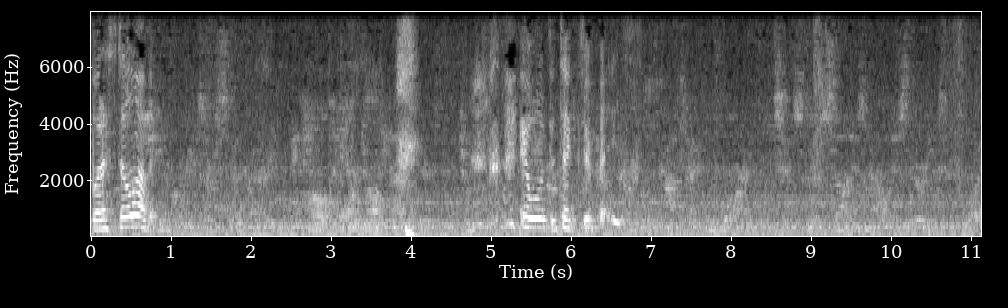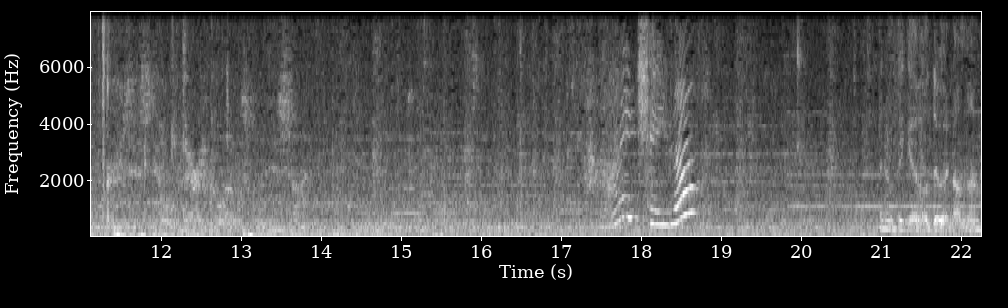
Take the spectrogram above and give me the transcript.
but I still love it. it won't detect your face. Hi, Shayla. I don't think it'll do it on them.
